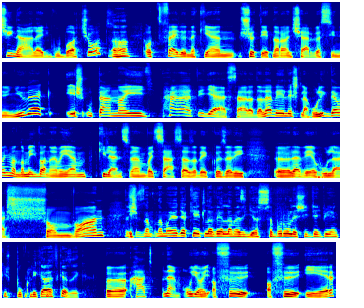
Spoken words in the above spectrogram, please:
csinál egy gubacsot, Aha. ott fejlődnek ilyen sötét narancssárga színű nyüvek, és utána így, hát így elszárad a levél, és lehullik, de hogy mondom, így van ilyen 90 vagy 100 százalék közeli ö, levélhullásom van, És ez nem, nem olyan, hogy a két levéllemez így összeborul, és így egy ilyen kis pukli keletkezik? Ö, hát nem, ugyanúgy a fő, a fő ér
